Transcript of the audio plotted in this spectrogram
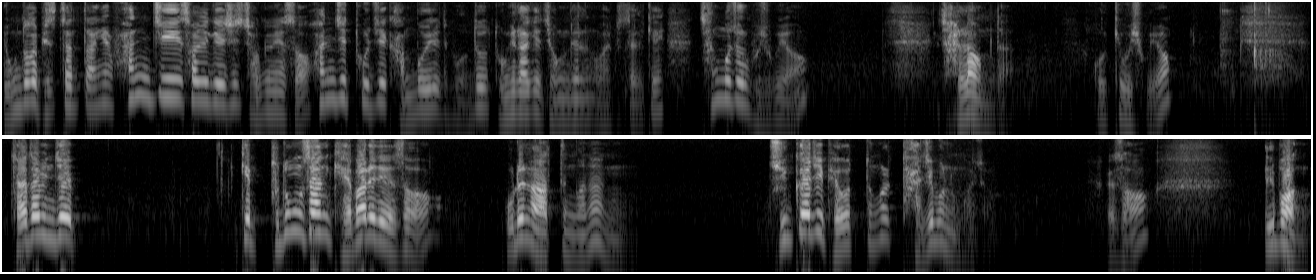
용도가 비슷한 땅에 환지 설계 시 적용해서 환지 토지 간보율 모두 동일하게 적용되는 거 같아서 이렇게 참고적으로 보시고요. 잘 나옵니다. 그렇게 보시고요. 자, 그다음에 이제 이렇게 부동산 개발에 대해서 올해 나왔던 거는 지금까지 배웠던 걸 다 집어넣은 거죠. 그래서 1번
